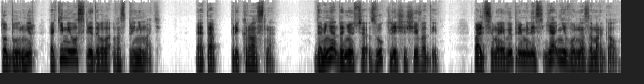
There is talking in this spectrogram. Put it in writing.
То был мир, каким его следовало воспринимать. Это прекрасно. До меня донесся звук лещущей воды. Пальцы мои выпрямились, я невольно заморгал.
